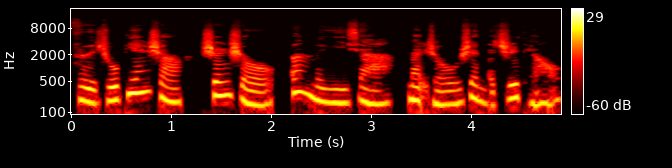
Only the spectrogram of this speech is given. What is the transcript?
紫竹边上伸手摁了一下那柔韧的枝条，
